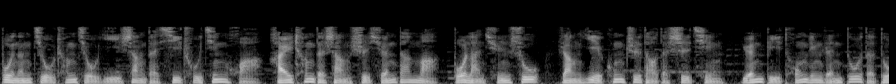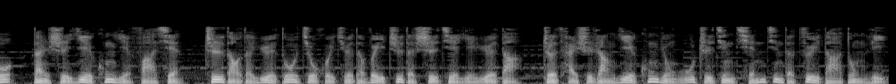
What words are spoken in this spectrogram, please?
不能九成九以上的吸出精华，还称得上是玄丹吗？博览群书，让夜空知道的事情远比同龄人多得多。但是夜空也发现，知道的越多，就会觉得未知的世界也越大。这才是让夜空永无止境前进的最大动力。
